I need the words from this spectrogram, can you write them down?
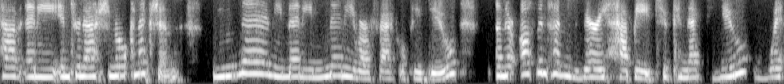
have any international connections. Many, many, many of our faculty do. And they're oftentimes very happy to connect you with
